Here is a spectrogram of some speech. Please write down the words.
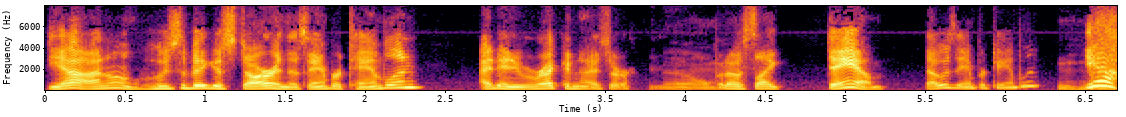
Yeah, I don't know who's the biggest star in this. Amber Tamblyn. I didn't even recognize her, No. but I was like, damn, that was Amber Tamblyn. Mhm. Yeah,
